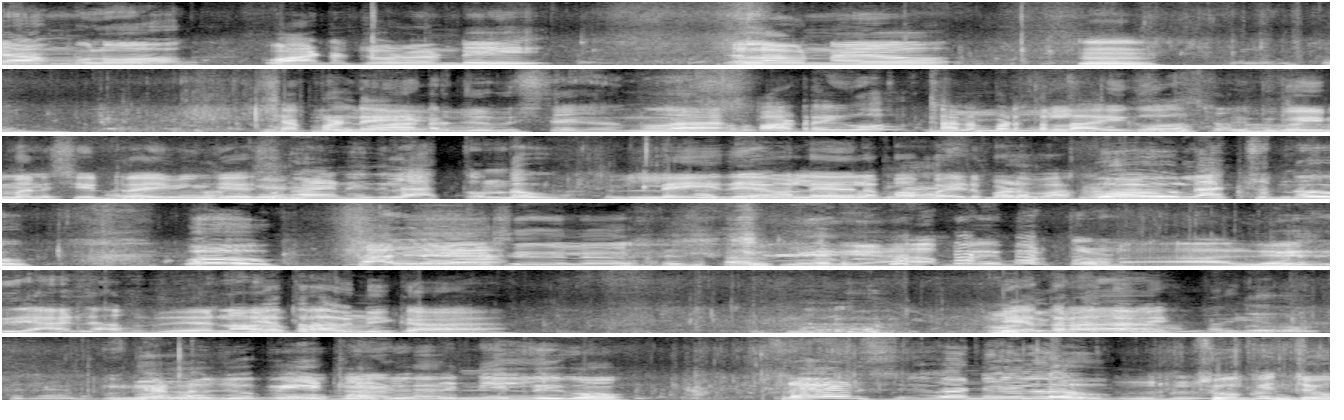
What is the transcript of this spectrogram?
డ్యామ్లో వాటర్ చూడండి ఎలా ఉన్నాయో. చెప్పండి. వాటర్ చూపిస్తే కదా నువ్వు? వాటర్ ఇగో కనపడతలా ఇగో. ఇదిగో ఈ మనిషి డ్రైవింగ్ చేసి. ఆయన ఇది లేస్తుండవు లేదేమో లేదు బయటపడబా ఓ ఓ చాలే. లేదు నీకా. ఇట్లా చూపి ఇట్లా చూపి నీళ్ళు ఇగో. ఫ్రెండ్స్ ఇగో నీళ్ళు చూపించు.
